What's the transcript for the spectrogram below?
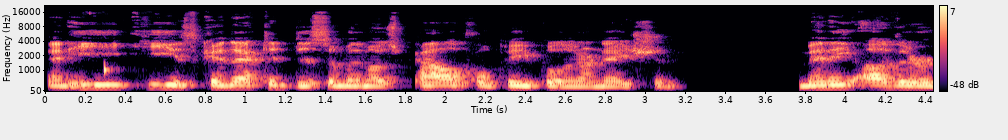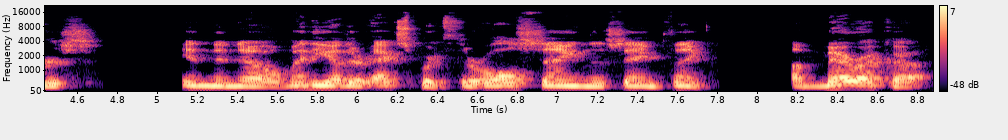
and he, he is connected to some of the most powerful people in our nation. Many others in the know, many other experts, they're all saying the same thing. America,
